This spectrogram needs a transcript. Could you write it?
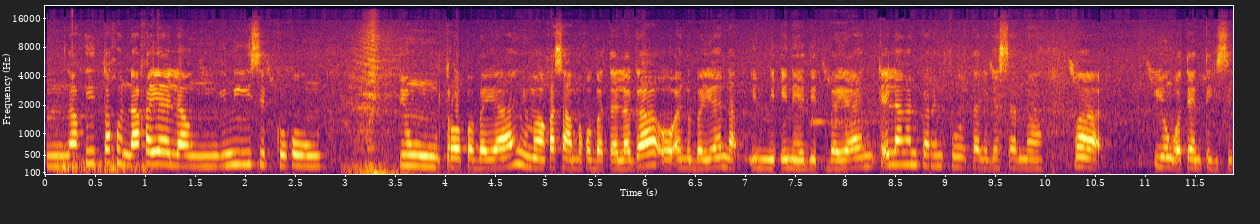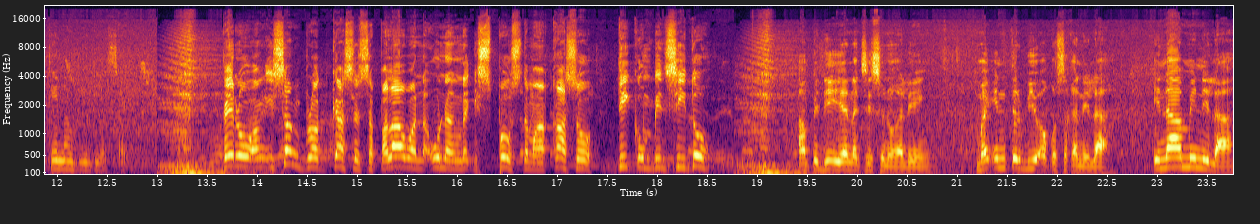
Nakita ko na, kaya lang iniisip ko kung yung tropa ba yan, yung mga kasama ko ba talaga, o ano ba yan, in- inedit ba yan. Kailangan pa rin po talaga, sir, na ma- yung authenticity ng video, sir. Pero ang isang broadcaster sa Palawan na unang nag-expose ng mga kaso, di kumbinsido. ang PDEA nagsisinungaling. May interview ako sa kanila. Inamin nila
